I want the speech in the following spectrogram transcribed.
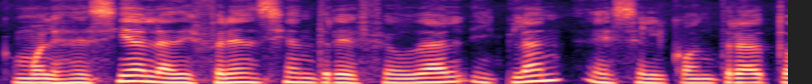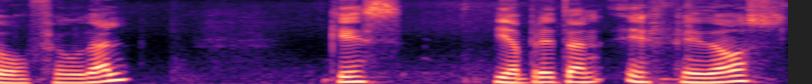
Como les decía, la diferencia entre feudal y clan es el contrato feudal, que es si apretan F2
